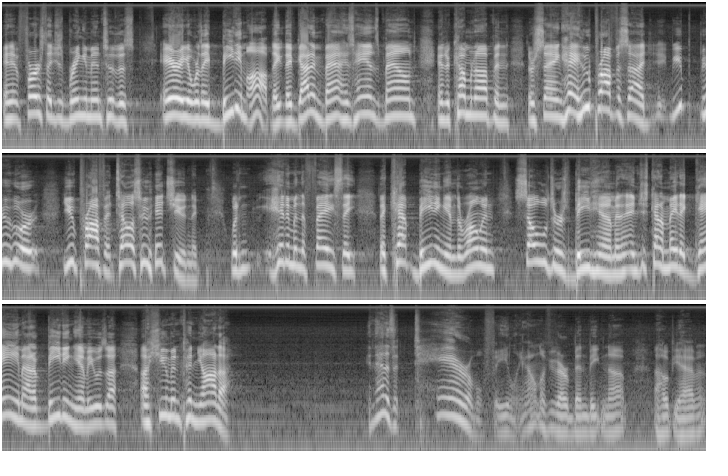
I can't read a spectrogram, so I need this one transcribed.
and at first, they just bring him into this area where they beat him up. They, they've got him bound, his hands bound, and they're coming up and they're saying, Hey, who prophesied? You, who are you, prophet? Tell us who hit you. And they would hit him in the face. They, they kept beating him. The Roman soldiers beat him and, and just kind of made a game out of beating him. He was a, a human pinata. And that is a terrible feeling. I don't know if you've ever been beaten up. I hope you haven't.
